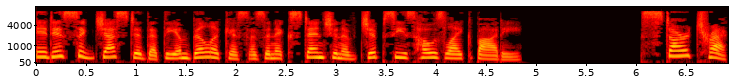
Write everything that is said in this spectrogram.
It is suggested that the umbilicus is an extension of Gypsy's hose-like body. Star Trek,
